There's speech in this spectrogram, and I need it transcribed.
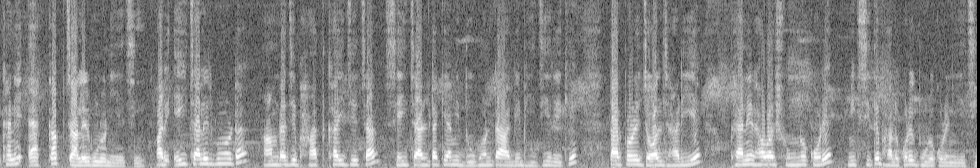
এখানে এক কাপ চালের গুঁড়ো নিয়েছি। আর এই চালের গুঁড়োটা আমরা যে ভাত খাই যে চাল সেই চালটাকে আমি দু ঘণ্টা আগে ভিজিয়ে রেখে তারপরে জল ঝাড়িয়ে ফ্যানের হাওয়ায় শুকনো করে মিক্সিতে ভালো করে গুঁড়ো করে নিয়েছি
